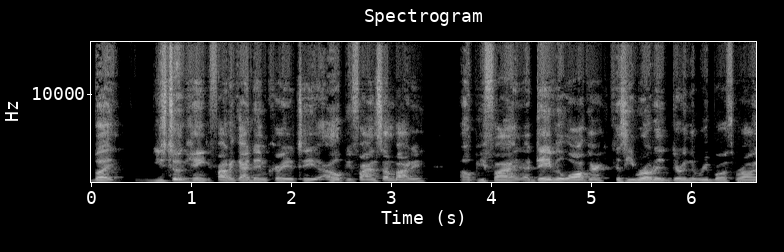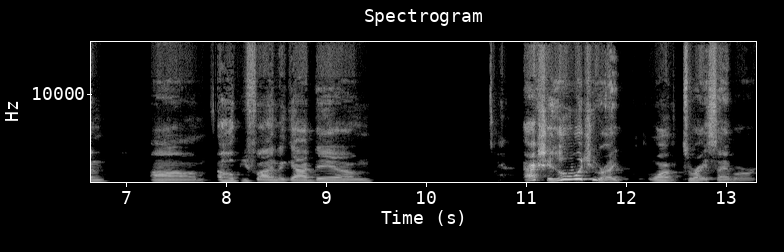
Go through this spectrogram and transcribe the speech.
but you still can't find a goddamn creative team. I hope you find somebody. I hope you find a David Walker because he wrote it during the Rebirth run. Um, I hope you find a goddamn. Actually, who would you write want to write Cyborg?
